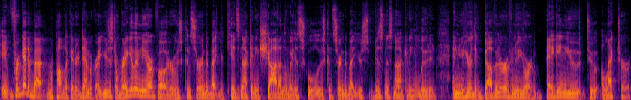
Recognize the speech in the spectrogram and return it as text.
It, forget about Republican or Democrat. You're just a regular New York voter who's concerned about your kids not getting shot on the way to school, who's concerned about your business not getting looted. And you hear the governor of New York begging you to elect her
